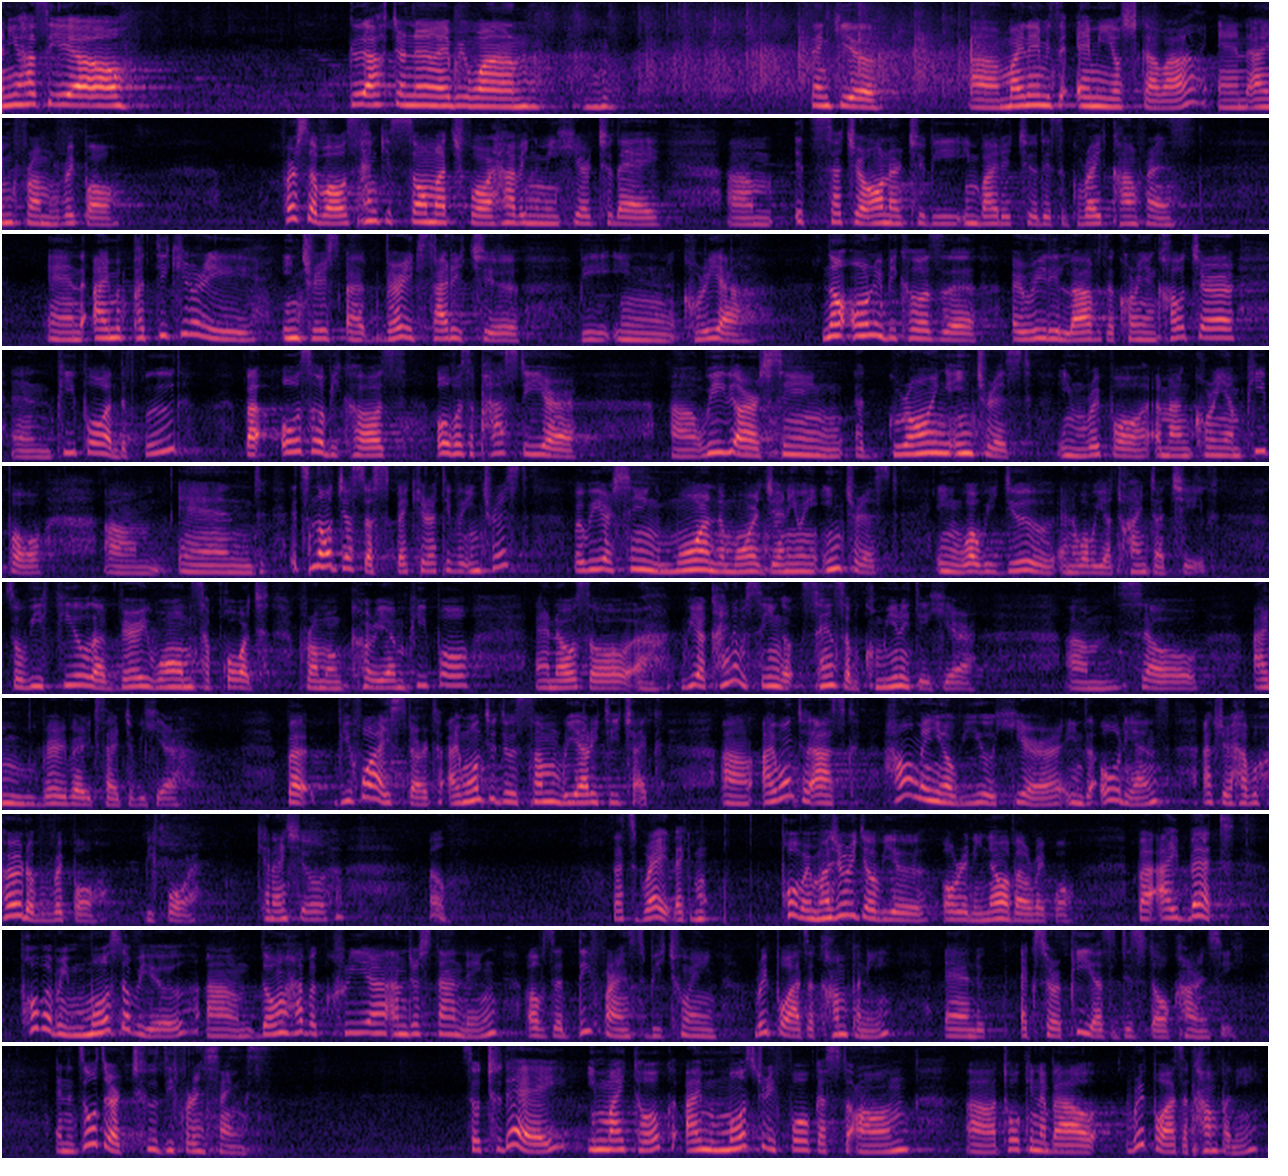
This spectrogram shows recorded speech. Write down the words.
Annyeonghaseyo. Good afternoon, everyone. Thank you. Uh, my name is Emi Yoshikawa, and I'm from Ripple. First of all, thank you so much for having me here today. Um, it's such an honor to be invited to this great conference. And I'm particularly interest, uh, very excited to be in Korea, not only because uh, I really love the Korean culture and people and the food, but also because over the past year, uh, we are seeing a growing interest in Ripple among Korean people. Um, and it's not just a speculative interest, but we are seeing more and more genuine interest in what we do and what we are trying to achieve. So we feel a very warm support from Korean people, and also uh, we are kind of seeing a sense of community here. Um, so I'm very, very excited to be here. But before I start, I want to do some reality check. Uh, I want to ask how many of you here in the audience actually have heard of Ripple before? Can I show? Oh, that's great. Like, probably majority of you already know about Ripple. But I bet probably most of you um, don't have a clear understanding of the difference between Ripple as a company and XRP as a digital currency. And those are two different things. So today, in my talk, I'm mostly focused on uh, talking about Ripple as a company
